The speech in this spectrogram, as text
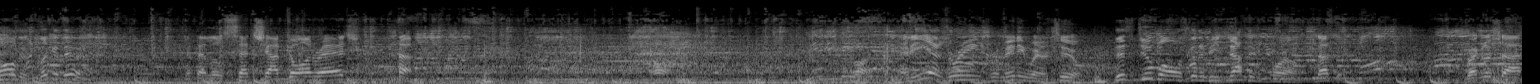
Hold it. Look at this. Get that little set shot going, Reg. Oh. And he has range from anywhere, too. This Dew ball is going to be nothing for him. Nothing. Regular shot.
